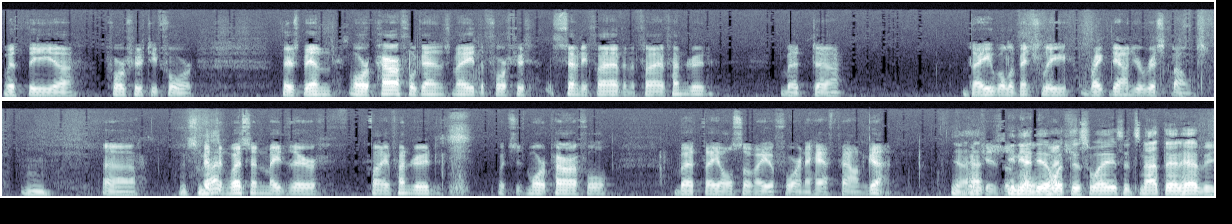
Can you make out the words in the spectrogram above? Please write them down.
with the uh, 454. There's been more powerful guns made, the 475 and the 500, but uh, they will eventually break down your wrist bones. Mm. Uh, Smith not. and Wesson made their 500, which is more powerful, but they also made a four and a half pound gun. Yeah. which is Any idea what this weighs? It's not that heavy.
